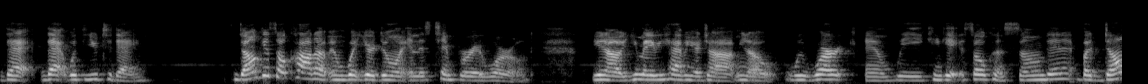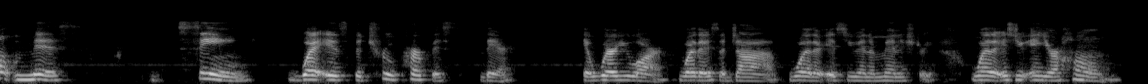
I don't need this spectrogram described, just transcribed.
that that with you today. Don't get so caught up in what you're doing in this temporary world. You know, you may be having your job, you know, we work and we can get so consumed in it, but don't miss seeing what is the true purpose there at where you are, whether it's a job, whether it's you in a ministry, whether it's you in your home.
